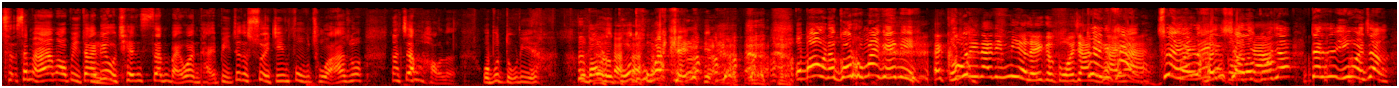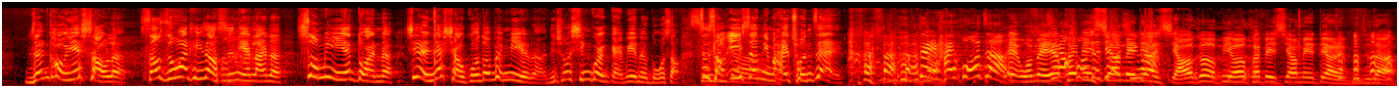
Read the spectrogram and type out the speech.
这三百万澳币大概六千三百万台币，这个税金付不出来。他说：“那这样好了，我不独立了，我把我的国土卖给你，我把我的国土卖给你。”哎，国内那地灭了一个国家，对，你看，虽然是很小的国家，但是因为这样。人口也少了，少子化提早十年来了，寿命也短了。现在人家小国都被灭了，你说新冠改变了多少？至少医生你们还存在，对，还活着。哎，我们要快被消灭掉，小个比要快被消灭掉了，不知道，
